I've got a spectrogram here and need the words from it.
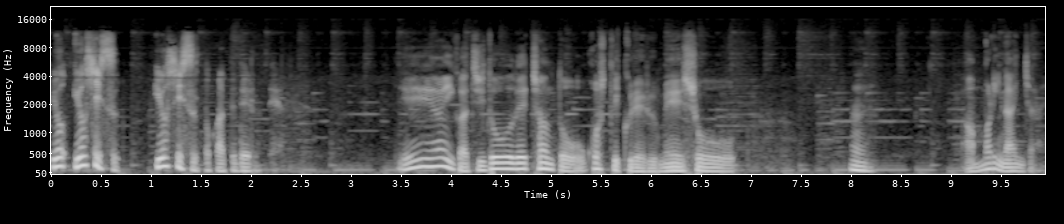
よ、ヨシス。ヨシスとかって出るん。AI が自動でちゃんと起こしてくれる名称、うん。あんまりないんじゃない？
